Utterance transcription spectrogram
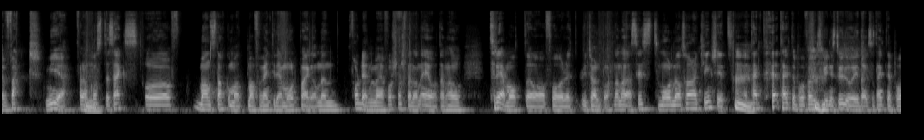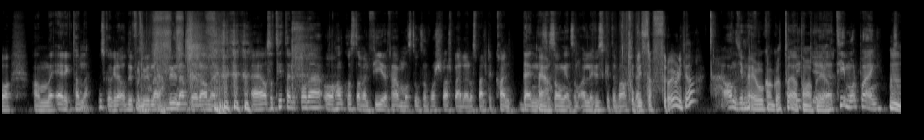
er verdt mye. For de mm. koster seks, og man snakker om at man forventer de målpoengene, men fordelen med forsvarsspillerne er jo at de har tre måter å få return på. Den har jeg sist mål, med, og så har han clean sheet. Mm. Jeg, tenkte, jeg, tenkte, på, Før vi skulle inn i studio i dag, så tenkte jeg på han Erik Tønne. Husker dere det? For du, nevnte, du nevnte Ranheim. Eh, og så titta jeg litt på det, og han kosta vel fire-fem og sto som forsvarsspiller og spilte kant den ja. sesongen som alle husker tilbake. Det blir straffer òg, gjorde han ikke det? Han ikke, jo, kan godt være at han var på det. Ti målpoeng. Mm.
